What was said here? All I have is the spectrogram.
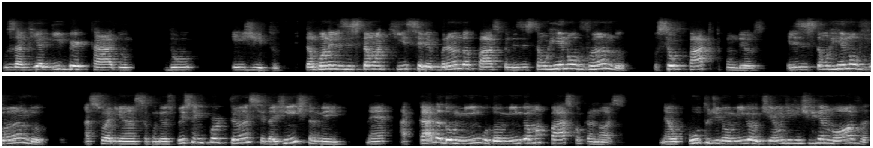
os havia libertado do Egito. Então, quando eles estão aqui celebrando a Páscoa, eles estão renovando o seu pacto com Deus, eles estão renovando a sua aliança com Deus. Por isso a importância da gente também, né? A cada domingo, domingo é uma Páscoa para nós. Né? O culto de domingo é o dia onde a gente renova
